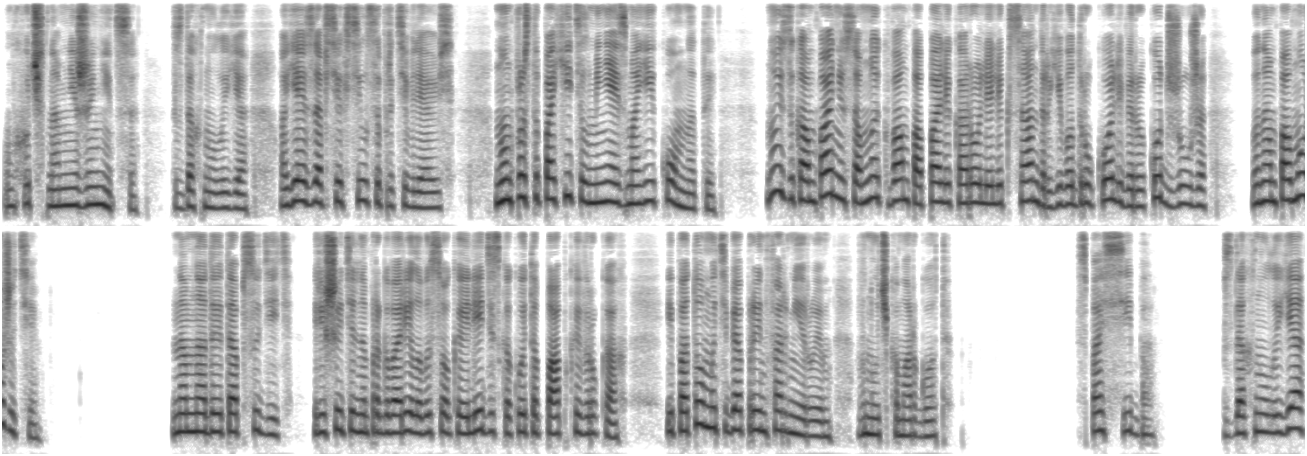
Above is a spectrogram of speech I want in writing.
«Он хочет на мне жениться», — вздохнула я, «а я изо всех сил сопротивляюсь. Но он просто похитил меня из моей комнаты. Ну и за компанию со мной к вам попали король Александр, его друг Оливер и кот Жужа. Вы нам поможете?» «Нам надо это обсудить», — решительно проговорила высокая леди с какой-то папкой в руках. «И потом мы тебя проинформируем, внучка Маргот». «Спасибо», Вздохнула я,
